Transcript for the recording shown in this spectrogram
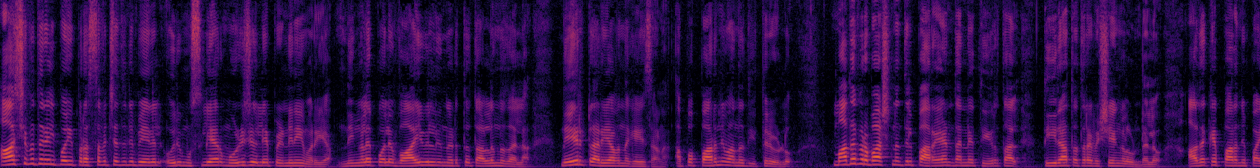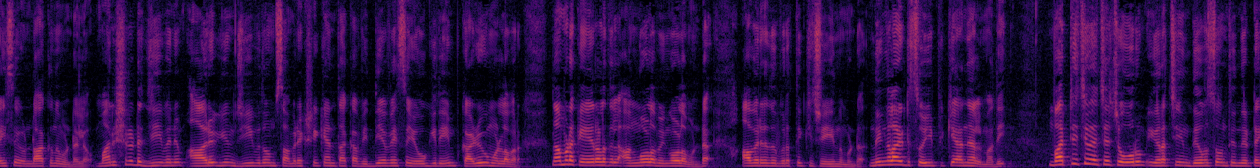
ആശുപത്രിയിൽ പോയി പ്രസവിച്ചതിന് പേരിൽ ഒരു മുസ്ലിയാർ മൊഴി ചൊല്ലിയ പെണ്ണിനെയും അറിയാം. നിങ്ങളെപ്പോലെ വായുവിൽ നിന്നെടുത്ത് തള്ളുന്നതല്ല നേരിട്ട് അറിയാവുന്ന കേസാണ്. അപ്പോൾ പറഞ്ഞു വന്നത് ഇത്രയേ ഉള്ളൂ. മതപ്രഭാഷണത്തിൽ പറയാൻ തന്നെ തീർത്താൽ തീരാത്തത്ര വിഷയങ്ങളുണ്ടല്ലോ. അതൊക്കെ പറഞ്ഞ് പൈസ ഉണ്ടാക്കുന്നുമുണ്ടല്ലോ. മനുഷ്യരുടെ ജീവനും ആരോഗ്യവും ജീവിതവും സംരക്ഷിക്കാൻ തക്ക വിദ്യാഭ്യാസ യോഗ്യതയും കഴിവുമുള്ളവർ നമ്മുടെ കേരളത്തിൽ അങ്ങോളം ഇങ്ങോളമുണ്ട്. അവരത് വൃത്തിക്ക് ചെയ്യുന്നുമുണ്ട്. നിങ്ങളായിട്ട് സൂചിപ്പിക്കാഞ്ഞാൽ മതി. വറ്റിച്ചു വെച്ച ചോറും ഇറച്ചിയും ദിവസവും തിന്നിട്ട്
